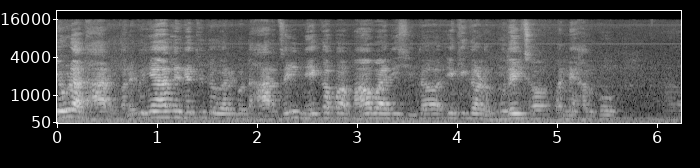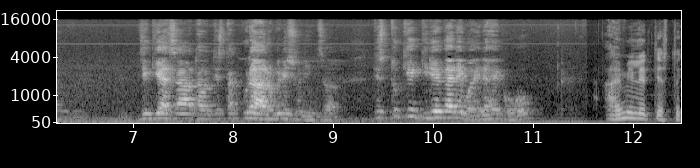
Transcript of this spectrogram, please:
एउटा धार भनेको यहाँले नेतृत्व गरेको धार चाहिँ नेकपा माओवादीसित एकीकरण हुँदैछ भन्ने खालको जिज्ञासा अथवा त्यस्ता कुराहरू पनि सुनिन्छ। त्यस्तो के गृहकार्य भइरहेको हो? हामीले त्यस्तो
